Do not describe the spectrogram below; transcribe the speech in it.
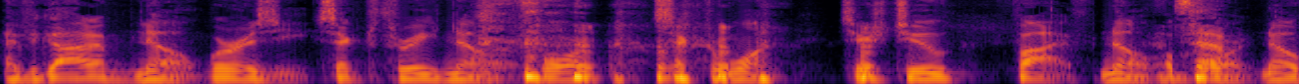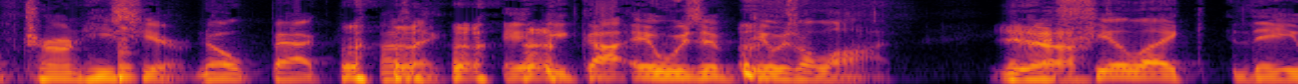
Have you got him? No. Where is he? Sector three? No. Four. Sector one. Sector two? Five. No. Seven. Abort. No. Turn. He's here. No. Back. I was like, it, it got. It was a. It was a lot. And Yeah. I feel like they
